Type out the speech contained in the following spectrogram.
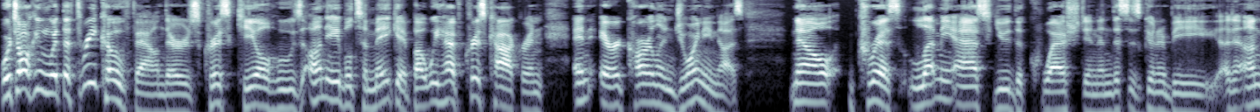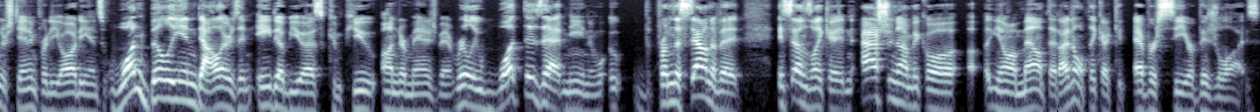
We're talking with the three co-founders, Chris Kuehl, who's unable to make it, but we have Chris Cochran and Erik Carlin joining us. Now, Chris, let me ask you the question, and this is going to be an understanding for the audience. $1 billion in AWS compute under management. Really, what does that mean? From the sound of it, it sounds like an astronomical uh, you know, amount that I don't think I could ever see or visualize.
